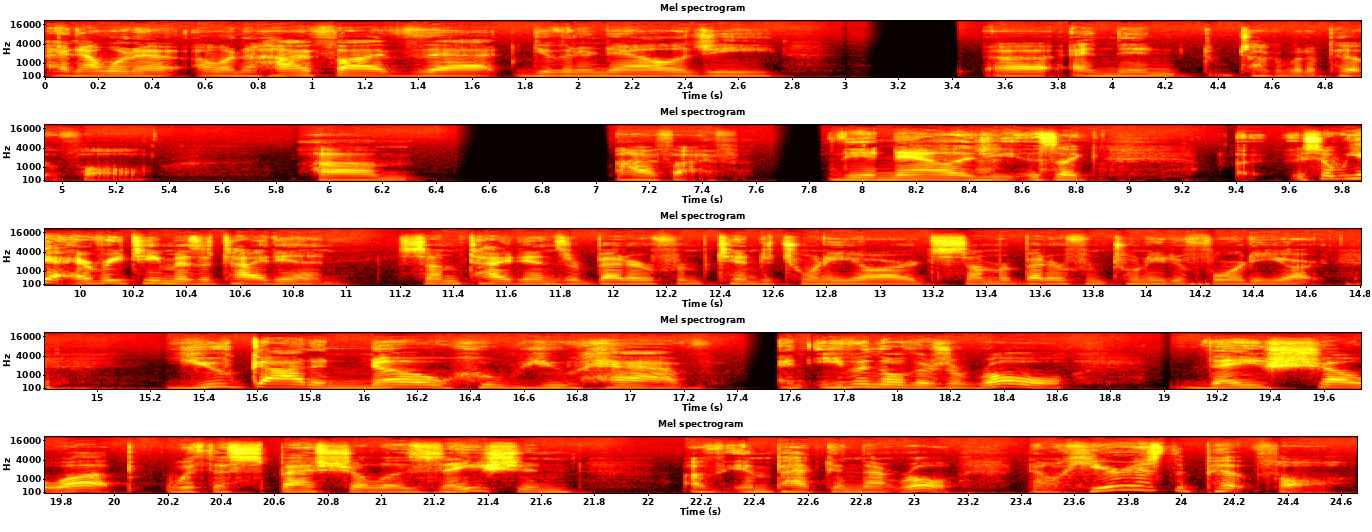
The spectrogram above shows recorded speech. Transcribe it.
and i want to i want to high five that give an analogy uh, and then talk about a pitfall. Um, high five the analogy is like so yeah every team has a tight end some tight ends are better from 10 to 20 yards some are better from 20 to 40 yards you've got to know who you have. And even though there's a role, they show up with a specialization of impact in that role. Now, here is the pitfall.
